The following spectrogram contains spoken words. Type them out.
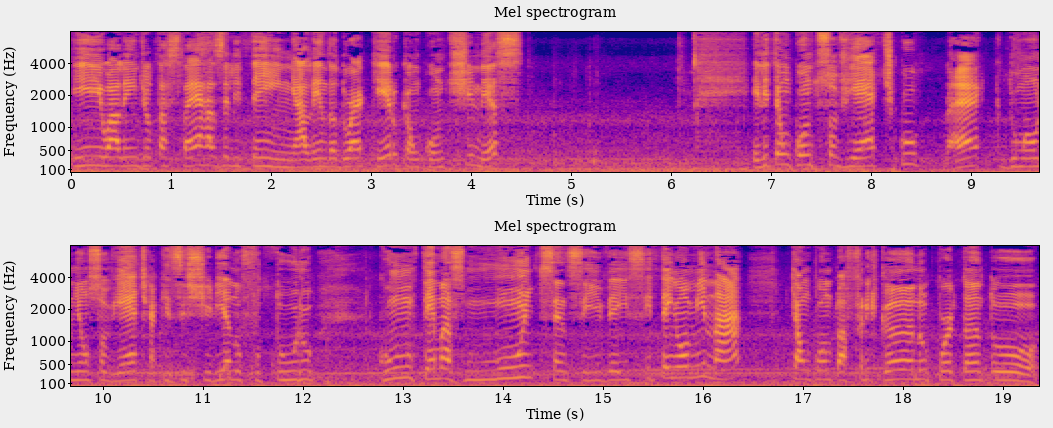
E o Além de Outras Terras, ele tem A Lenda do Arqueiro, que é um conto chinês. Ele tem um conto soviético, né, de uma União Soviética que existiria no futuro, com temas muito sensíveis, e tem Ominá, que é um conto africano, portanto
